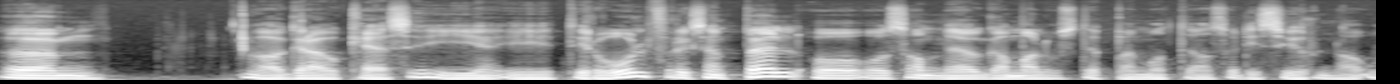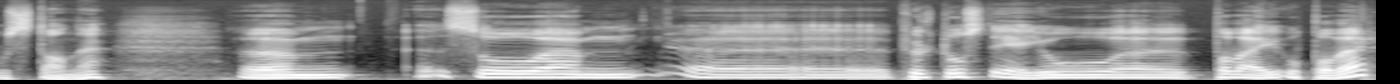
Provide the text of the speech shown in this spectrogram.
Um, var Graukäse i, i Tirol, f.eks., og, og samme gammelost er på en måte altså de syrna ostene. Um, så eh, pultost er jo eh, på vei oppover.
